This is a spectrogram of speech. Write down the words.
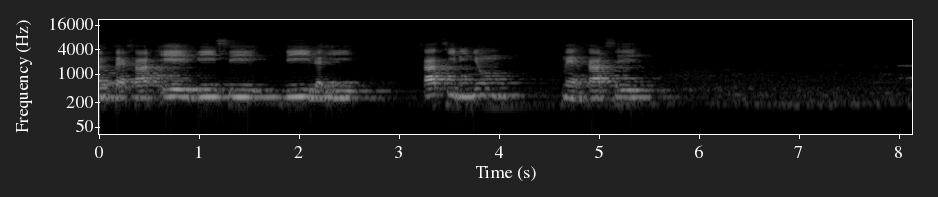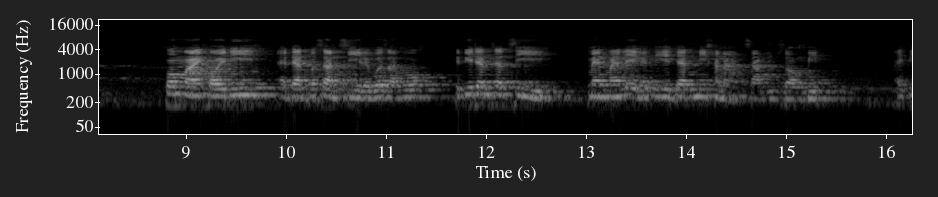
ตั้งแต่คาร์ด A B C D และ E คาร์ดที่นิยมแม่นคาร์ด C ความหมายของ ID Adapt เวอร์ชัน4และเวอร์ชัน6 IP Adapt เวอร์ชัน4แม่นหมายเลข IP Adapt มีขนาด 32 บิต IP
